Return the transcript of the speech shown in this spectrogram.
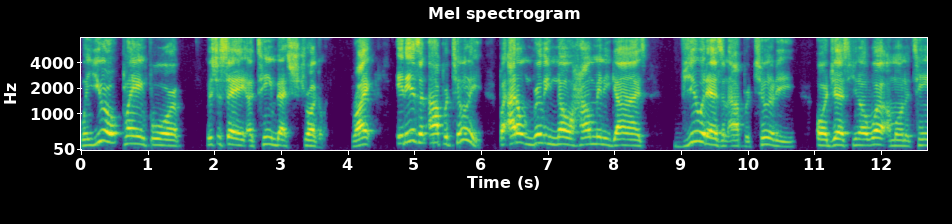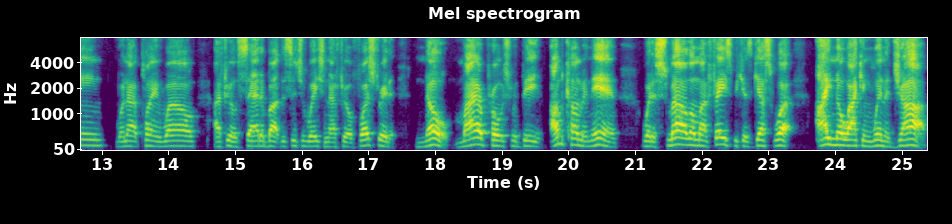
When you're playing for, let's just say, a team that's struggling, right? It is an opportunity, but I don't really know how many guys view it as an opportunity or just, you know what, I'm on a team, we're not playing well. I feel sad about the situation. I feel frustrated. No, my approach would be I'm coming in with a smile on my face because guess what? I know I can win a job.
